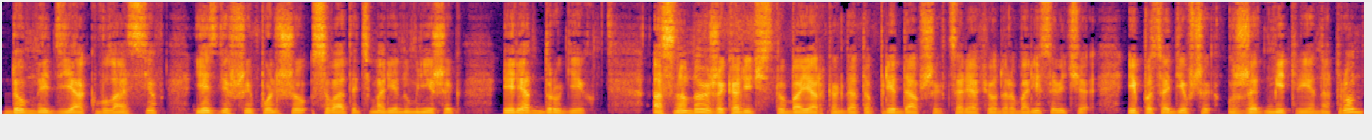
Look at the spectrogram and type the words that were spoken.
думный дьяк Власьев, ездивший в Польшу сватать Марину Мнишек, и ряд других. Основное же количество бояр, когда-то предавших царя Федора Борисовича и посадивших лжедмитрия на трон,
